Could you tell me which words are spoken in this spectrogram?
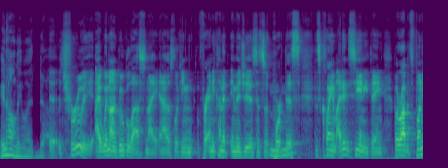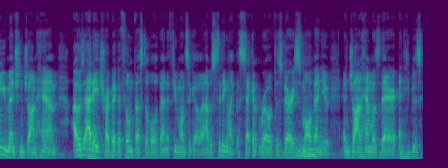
in Hollywood. Uh, truly, I went on Google last night and I was looking for any kind of images to support mm-hmm. this this claim. I didn't see anything. But Rob, it's funny you mentioned Jon Hamm. I was at a Tribeca Film Festival event a few months ago, and I was sitting like the second row at this very small mm-hmm. venue, and Jon Hamm was there, and he was uh,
